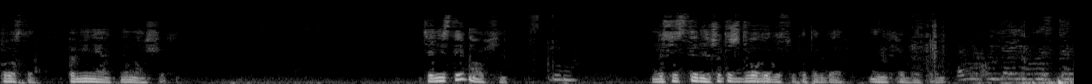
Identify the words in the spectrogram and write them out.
Просто поменяют на наших. Тебе не стыдно вообще? Стидно. Ну, если стыдно, что ты же два года, сука, тогда на них работал? Да нихуя им не стыдно.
